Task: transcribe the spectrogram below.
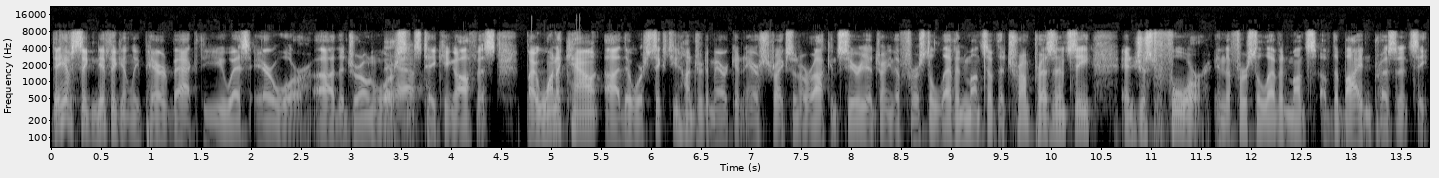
They have significantly pared back the U.S. air war, uh, the drone war, since taking office. By one account, uh, there were 1,600 American airstrikes in Iraq and Syria during the first 11 months of the Trump presidency, and just four in the first 11 months of the Biden presidency.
